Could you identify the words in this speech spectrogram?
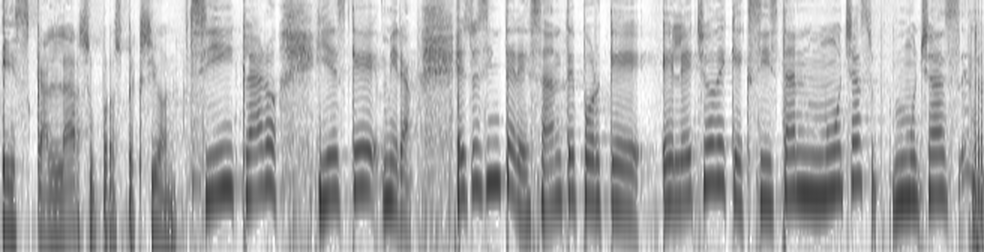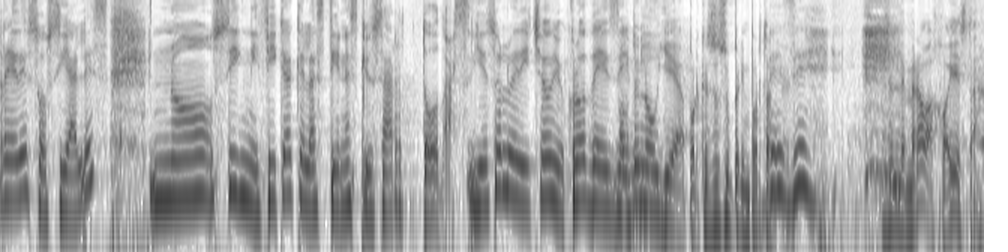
escalar su prospección. Sí, claro. Y es que, mira, esto es interesante porque el hecho de que existan muchas, muchas redes sociales no significa que las tienes que usar todas. Y eso lo he dicho, yo creo, desde. Yeah, porque eso es súper importante. Es el de mero abajo, ahí está.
